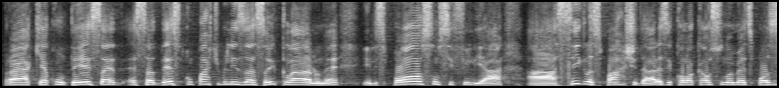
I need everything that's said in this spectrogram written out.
para que aconteça essa descompartibilização e claro, né, eles possam se filiar a siglas partidárias e colocar o seu nome à disposição.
